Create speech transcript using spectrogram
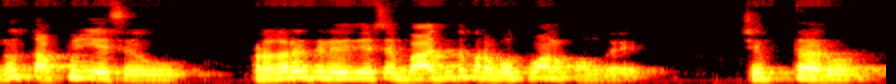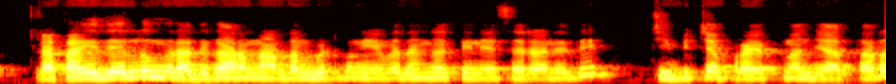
నువ్వు తప్పు చేసావు. ప్రజలకు తెలియజేసే బాధ్యత ప్రభుత్వానికి ఉంది. చెప్తారు. గత ఐదేళ్ళు మీరు అధికారాన్ని అడ్డం పెట్టుకుని ఏ విధంగా తినేశారు అనేది చూపించే ప్రయత్నం చేస్తారో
